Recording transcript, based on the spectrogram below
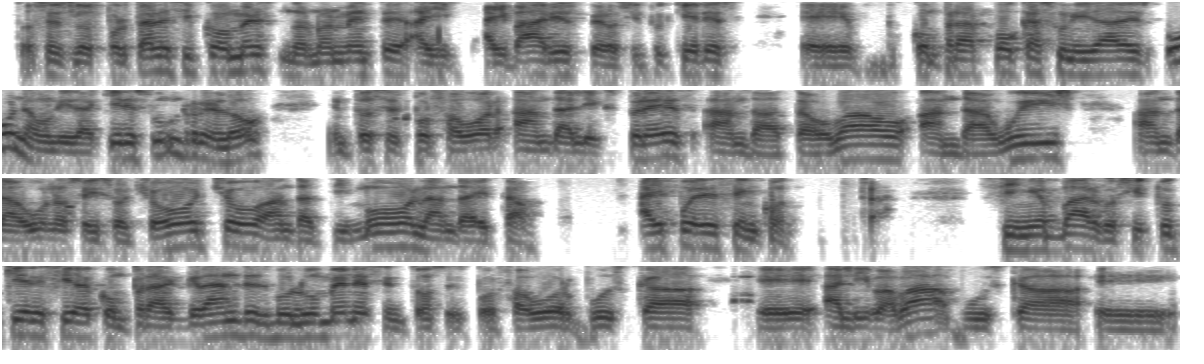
Entonces, los portales e-commerce normalmente hay, hay varios, pero si tú quieres eh, comprar pocas unidades, una unidad, quieres un reloj, entonces por favor anda AliExpress, anda Taobao, anda Wish, anda a 1688, anda Timol, anda Etao. Ahí puedes encontrar. Sin embargo, si tú quieres ir a comprar grandes volúmenes, entonces por favor busca eh, Alibaba, busca eh,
